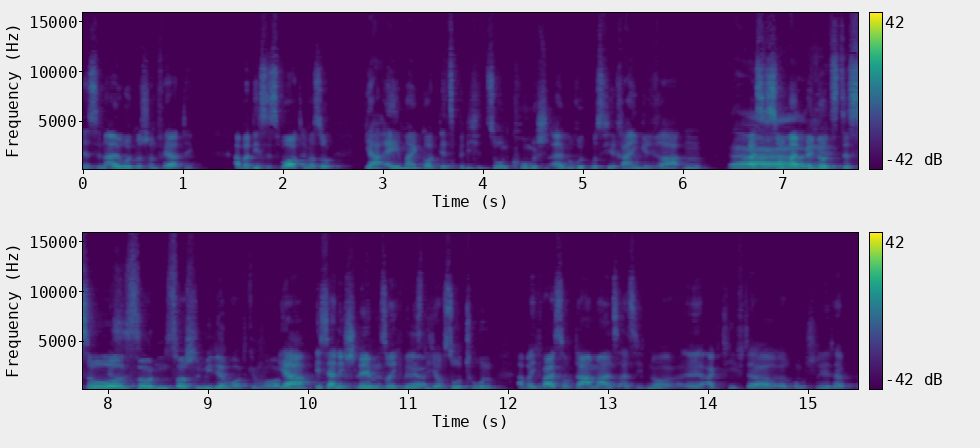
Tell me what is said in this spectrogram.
Das ist ein Algorithmus schon fertig. Aber dieses Wort immer so, ja, ey, mein Gott, jetzt bin ich in so einen komischen Algorithmus hier reingeraten. Ah, weißt du, so, man okay. benutzt es so. Es ist so ein Social Media Wort geworden. Ja, ist ja nicht schlimm, so, ich will es nicht auch so tun, aber ich weiß noch damals, als ich noch äh, aktiv da äh, rumstudiert habe,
